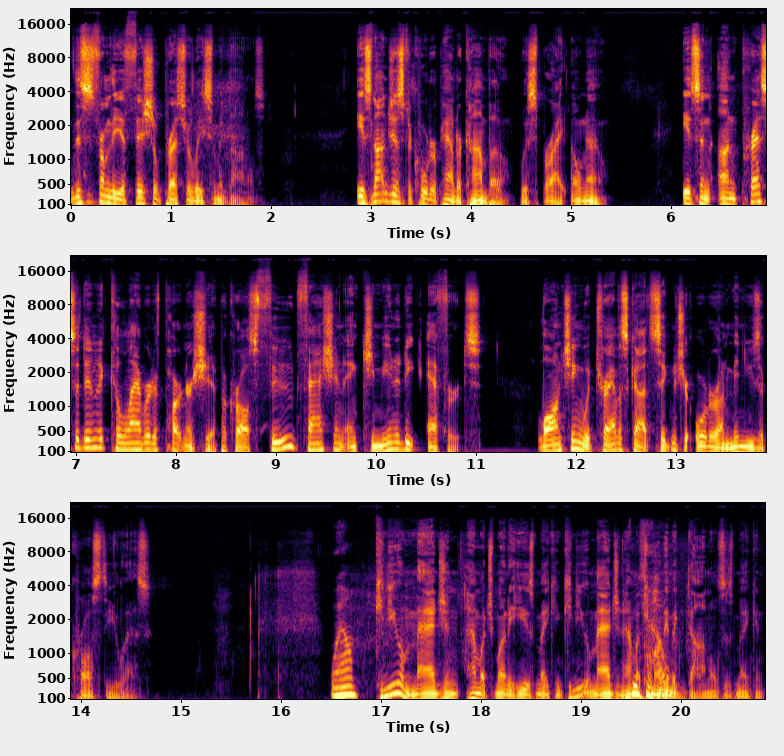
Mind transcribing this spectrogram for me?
This is from the official press release of McDonald's. It's not just a quarter pounder combo with Sprite. Oh no. It's an unprecedented collaborative partnership across food, fashion, and community efforts, launching with Travis Scott's signature order on menus across the U.S. well, Can you imagine how much money he is making? Can you imagine how much No. money McDonald's is making?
